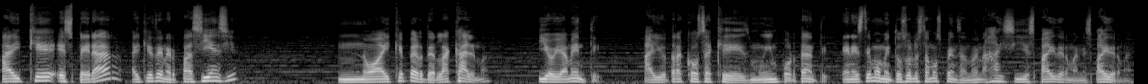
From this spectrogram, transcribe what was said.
hay que esperar, hay que tener paciencia, no hay que perder la calma y obviamente hay otra cosa que es muy importante. En este momento solo estamos pensando en, ay, sí, Spider-Man, Spider-Man.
